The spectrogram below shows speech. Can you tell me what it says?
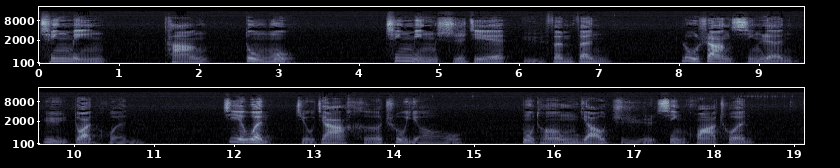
清明唐杜牧清明时节雨纷纷路上行人欲断魂。借问酒家何处有？牧童遥指杏花村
